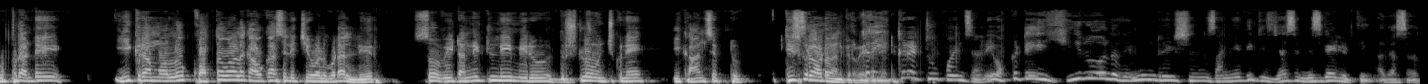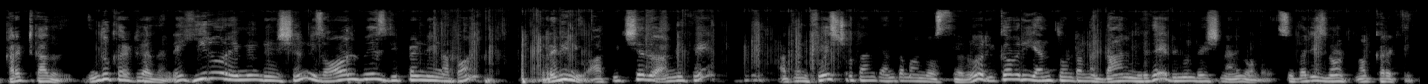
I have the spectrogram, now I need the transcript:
ఇప్పుడు అంటే ఈ క్రమంలో కొత్త వాళ్ళకి అవకాశాలు ఇచ్చేవాళ్ళు కూడా లేరు. సో వీటన్నిటిని మీరు దృష్టిలో ఉంచుకునే ఈ కాన్సెప్ట్ తీసుకురావడానికి ఇక్కడ టూ పాయింట్స్ అండి. ఒకటి హీరోల రెమ్యునరేషన్స్ అనేది it is just misguided thing అది అసలు కరెక్ట్ కాదు అది. ఎందుకు కరెక్ట్ కాదంటే hero remuneration is always depending upon revenue ఆ పిక్చర్ అందుకే అతని ఫేస్ చూడటానికి ఎంత మంది వస్తారు రికవరీ ఎంత ఉంటున్న దాని మీదే రెమ్యునరేషన్ అనేది ఉంటుంది. So that is not not correct thing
